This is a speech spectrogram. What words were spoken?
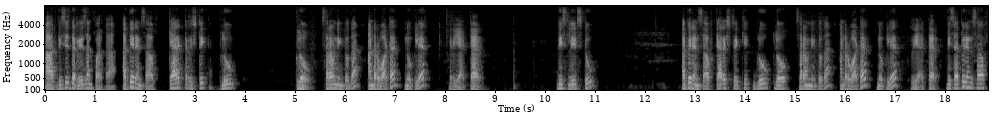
or this is the reason for the appearance of characteristic blue glow surrounding to the underwater nuclear reactor. This leads to appearance of characteristic blue glow surrounding to the underwater nuclear reactor. This appearance of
